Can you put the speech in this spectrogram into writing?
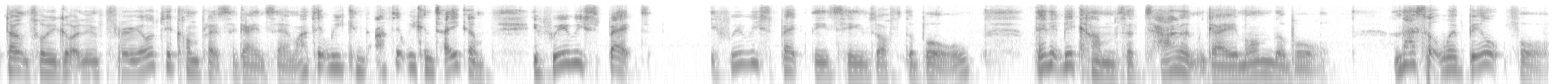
don't feel we've got an inferiority complex against them. I think we can. I think we can take them if we respect. If we respect these teams off the ball, then it becomes a talent game on the ball, and that's what we're built for.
